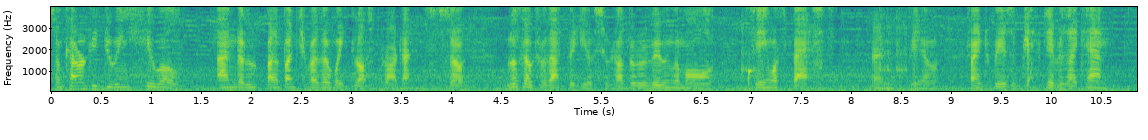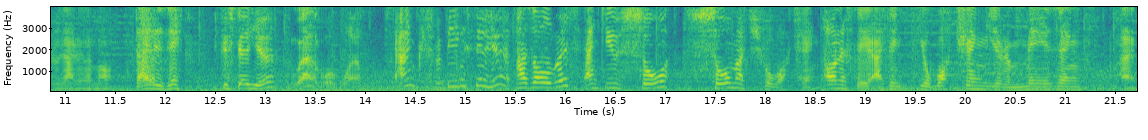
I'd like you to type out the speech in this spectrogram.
So I'm currently doing Huel and a, a, bunch of other weight loss products. So look out for that video soon. I'll be reviewing them all, seeing what's best and, you know, trying to be as objective as I can regarding all. That is it. If you're still here, well, well, well, thanks for being still here. As always, thank you so, so much for watching. Honestly, I think you're watching, you're amazing. I,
